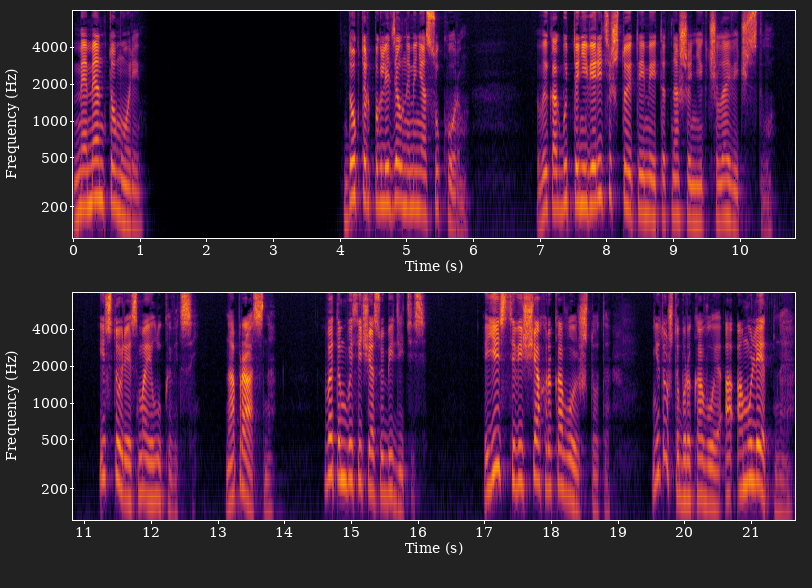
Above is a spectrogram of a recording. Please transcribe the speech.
Мементо мори. Доктор поглядел на меня с укором. Вы как будто не верите, что это имеет отношение к человечеству. История с моей луковицей. Напрасно. В этом вы сейчас убедитесь. Есть в вещах роковое что-то. Не то чтобы роковое, а амулетное.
